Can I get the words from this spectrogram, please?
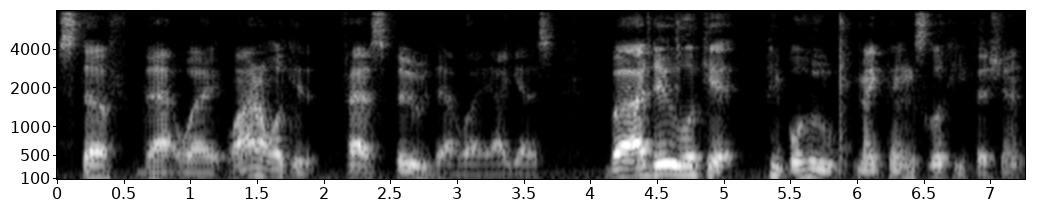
stuff that way. Well, I don't look at fast food that way, I guess. But I do look at people who make things look efficient.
